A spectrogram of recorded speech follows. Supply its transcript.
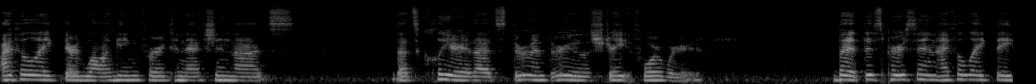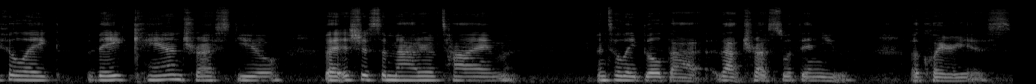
I feel like they're longing for a connection that's that's clear, that's through and through straightforward but this person i feel like they feel like they can trust you but it's just a matter of time until they build that that trust within you aquarius.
